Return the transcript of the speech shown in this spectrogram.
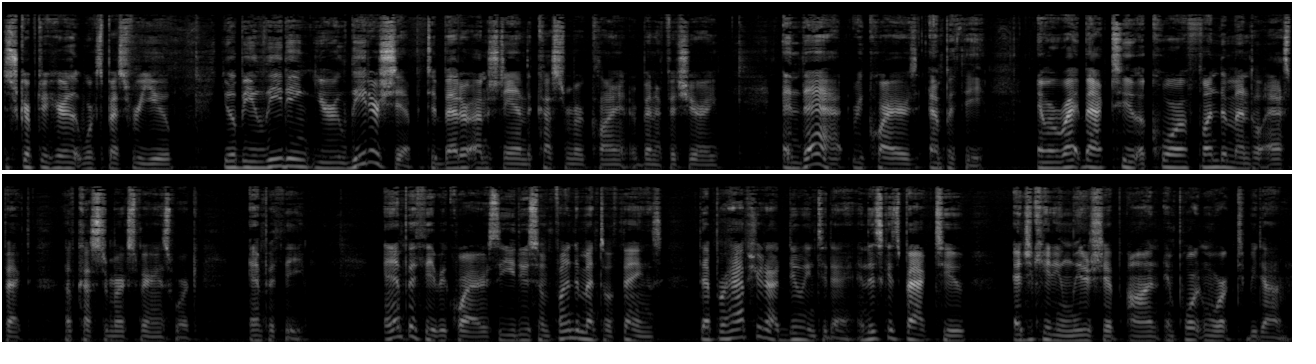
descriptor here that works best for you, you'll be leading your leadership to better understand the customer, client, or beneficiary. And that requires empathy. And we're right back to a core fundamental aspect of customer experience work empathy. Empathy requires that you do some fundamental things that perhaps you're not doing today. And this gets back to educating leadership on important work to be done,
